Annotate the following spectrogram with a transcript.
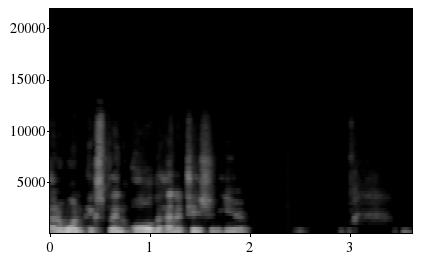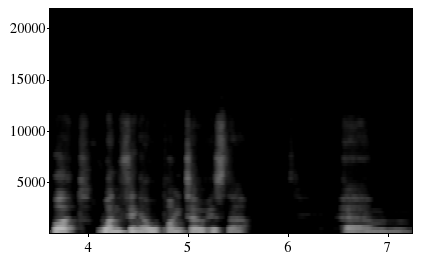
I don't want to explain all the annotation here, but one thing I will point out is that um,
